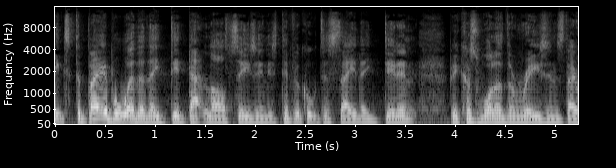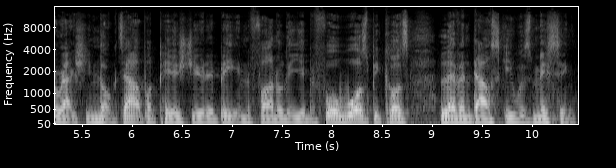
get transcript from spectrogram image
it's debatable whether they did that last season. It's difficult to say they didn't because one of the reasons they were actually knocked out by PSG, they beat in the final the year before, was because Lewandowski was missing.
